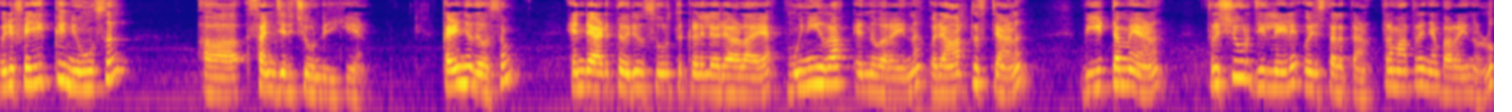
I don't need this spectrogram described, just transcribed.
ഒരു ഫേക്ക് ന്യൂസ് സഞ്ചരിച്ചു സഞ്ചരിച്ചുകൊണ്ടിരിക്കുകയാണ്. കഴിഞ്ഞ ദിവസം എന്റെ അടുത്ത ഒരു സുഹൃത്തുക്കളിൽ ഒരാളായ മുനീറ എന്ന് പറയുന്ന ഒരു ആർട്ടിസ്റ്റാണ് വീട്ടമ്മയാണ് തൃശ്ശൂർ ജില്ലയിലെ ഒരു സ്ഥലത്താണ്. ഇത്ര മാത്രമേ ഞാൻ പറയുന്നുള്ളൂ.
